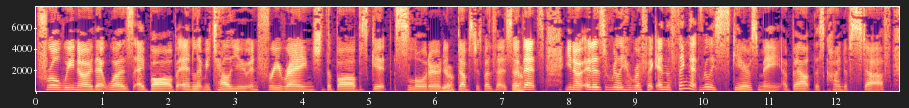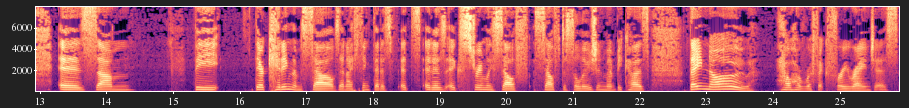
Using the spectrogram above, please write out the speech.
for all we know, that was a bob. And let me tell you, in free range, the bobs get slaughtered yeah. in dumpsters by the so yeah. that's you know it is really horrific. And the thing that really scares me about this kind of stuff is um, the they're kidding themselves, and I think that it's it's it is extremely self self disillusionment because they know how horrific free range is.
